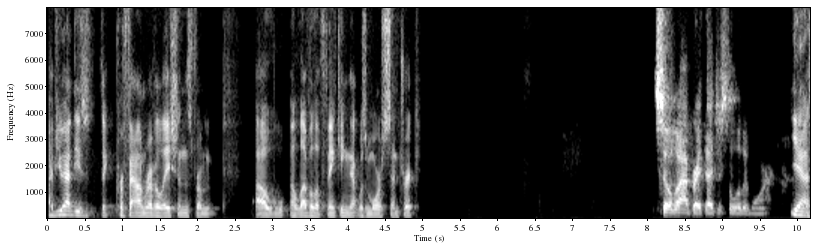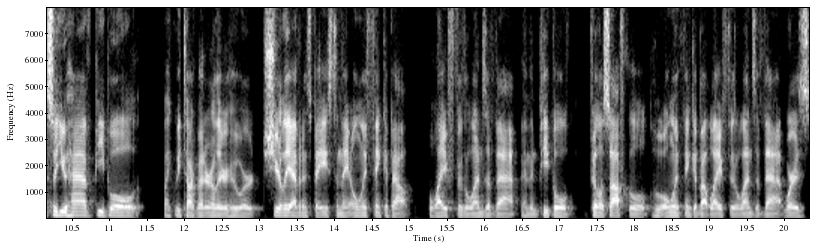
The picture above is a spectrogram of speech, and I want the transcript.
have you had these like profound revelations from a, a level of thinking that was more centric? So elaborate that just a little bit more. Yeah. So you have people like we talked about earlier who are sheerly evidence based and they only think about life through the lens of that. And then people philosophical who only think about life through the lens of that. Whereas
